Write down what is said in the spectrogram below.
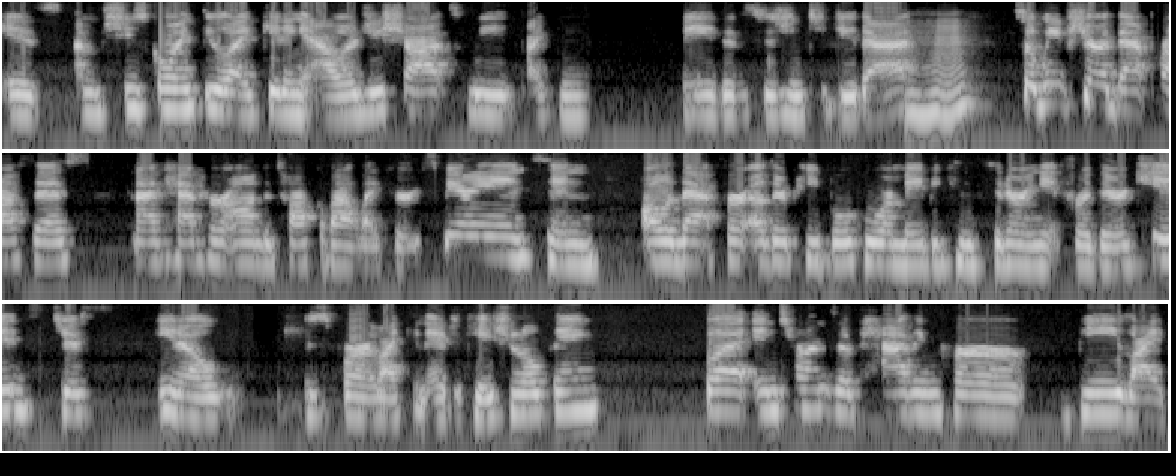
is um, she's going through like getting allergy shots. We like made the decision to do that. Mm-hmm. So we've shared that process, and I've had her on to talk about like her experience and all of that for other people who are maybe considering it for their kids, just you know, just for like an educational thing. But in terms of having her be like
